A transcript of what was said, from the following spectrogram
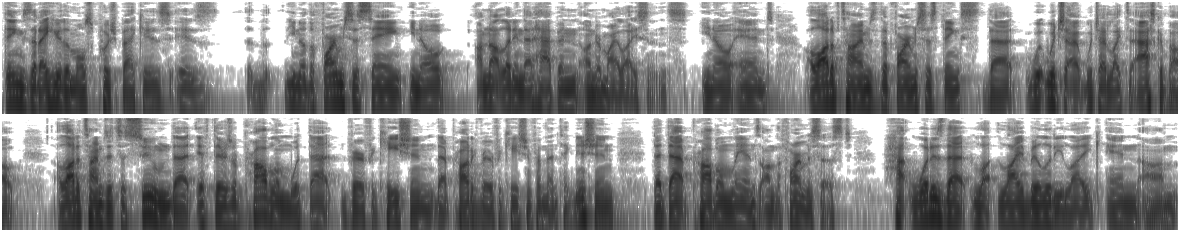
things that I hear the most pushback is is you know the pharmacist saying you know I'm not letting that happen under my license you know and a lot of times the pharmacist thinks that which I, which I'd like to ask about a lot of times it's assumed that if there's a problem with that verification, that product verification from that technician, that that problem lands on the pharmacist. How, what is that li- liability like? And um,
